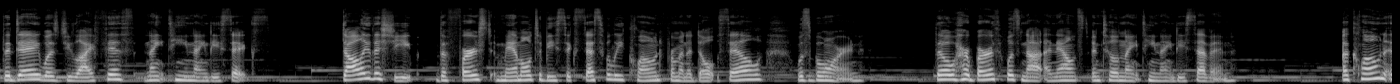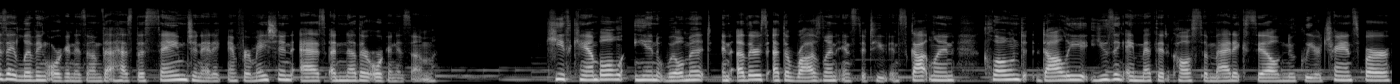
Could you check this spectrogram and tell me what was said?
The day was July 5th, 1996. Dolly the sheep, the first mammal to be successfully cloned from an adult cell, was born, though her birth was not announced until 1997. A clone is a living organism that has the same genetic information as another organism. Keith Campbell, Ian Wilmut, and others at the Roslin Institute in Scotland cloned Dolly using a method called somatic cell nuclear transfer,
